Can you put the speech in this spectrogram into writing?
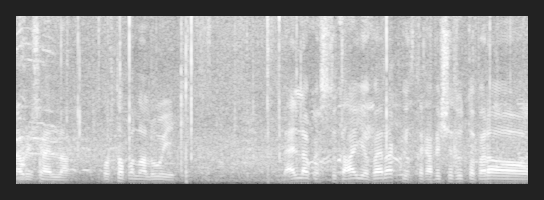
Lauricella, porta palla a lui. Bello questo taglio per acquista, capisce tutto però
